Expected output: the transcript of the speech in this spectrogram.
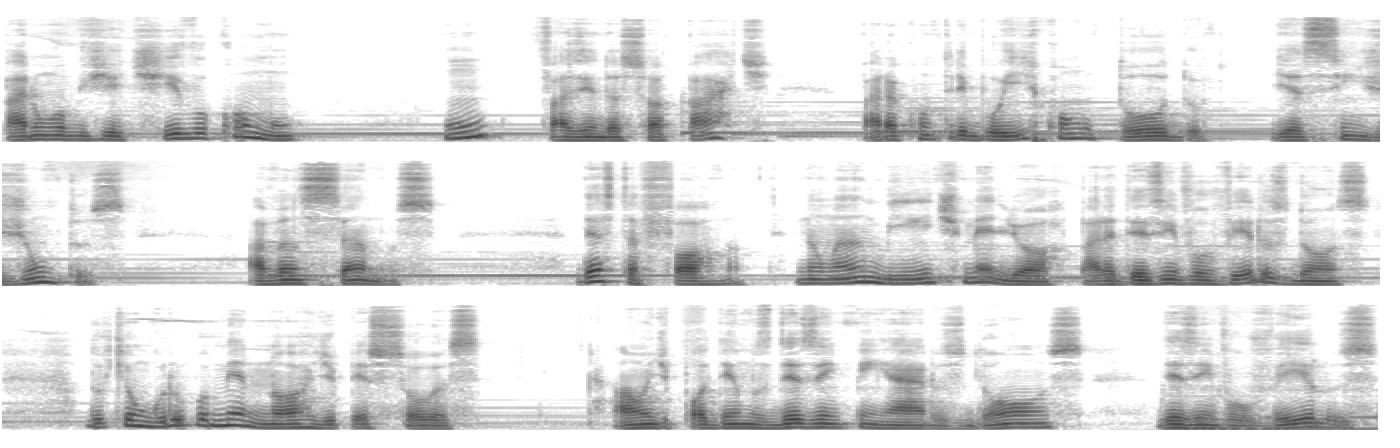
para um objetivo comum, um fazendo a sua parte para contribuir com o todo, e assim juntos avançamos. Desta forma, não há ambiente melhor para desenvolver os dons do que um grupo menor de pessoas, onde podemos desempenhar os dons, desenvolvê-los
